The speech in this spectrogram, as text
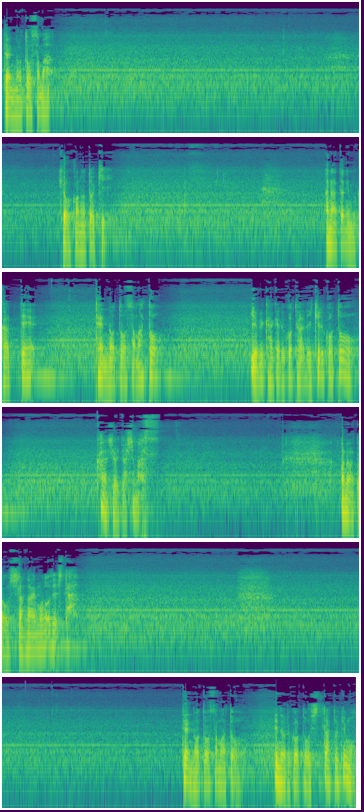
天のお父様今日この時あなたに向かって天のお父様と呼びかけることができることを感謝いたします。あなたを知らないものでした。天のお父様と祈ることを知った時も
